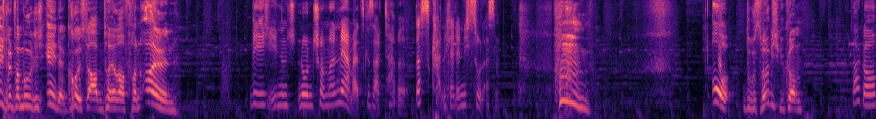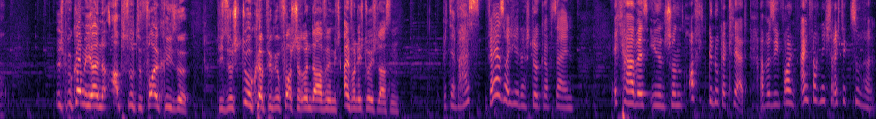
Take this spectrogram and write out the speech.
Ich bin vermutlich eh der größte Abenteurer von allen. Wie ich Ihnen nun schon mal mehrmals gesagt habe, das kann ich leider nicht zulassen. Hm. Oh, du bist wirklich gekommen. Tag auch. Ich bekomme hier eine absolute Vollkrise. Diese sturköpfige Forscherin da will mich einfach nicht durchlassen. Bitte was? Wer soll hier der Sturkopf sein? Ich habe es Ihnen schon oft genug erklärt, aber Sie wollen einfach nicht richtig zuhören.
